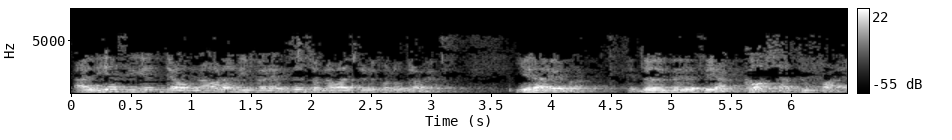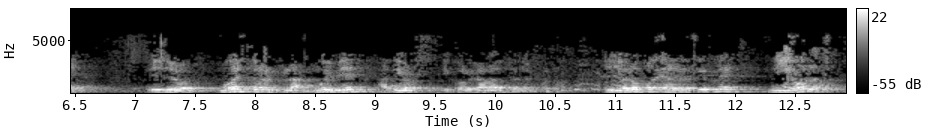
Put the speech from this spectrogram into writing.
Al día siguiente, a una hora diferente, sonaba el teléfono otra vez. Y era Eva. Entonces me decía, cosa tu fae. Y yo, muestro el plan, muy bien, adiós. Y colgaba el teléfono. Y yo no podía decirle ni hola.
